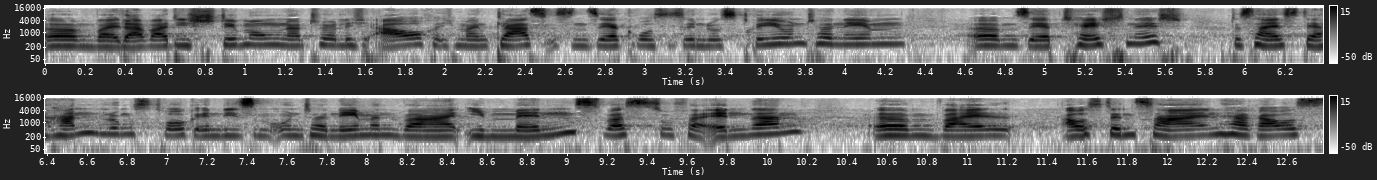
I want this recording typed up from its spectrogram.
ähm, weil da war die Stimmung natürlich auch, ich meine, Glas ist ein sehr großes Industrieunternehmen, ähm, sehr technisch. Das heißt, der Handlungsdruck in diesem Unternehmen war immens, was zu verändern, ähm, weil aus den Zahlen heraus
